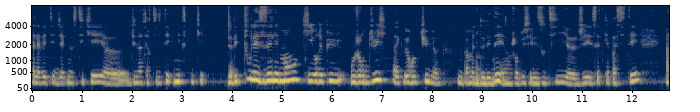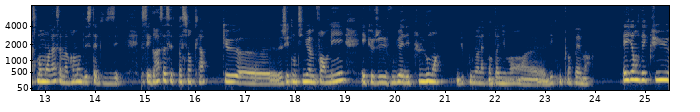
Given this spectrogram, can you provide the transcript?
elle avait été diagnostiquée d'une infertilité inexpliquée. J'avais tous les éléments qui auraient pu aujourd'hui, avec le recul, me permettre de l'aider. Aujourd'hui, j'ai les outils, euh, j'ai cette capacité. À ce moment-là, ça m'a vraiment déstabilisée. C'est grâce à cette patiente-là que euh, j'ai continué à me former et que j'ai voulu aller plus loin, du coup, dans l'accompagnement euh, des couples en PMA. Ayant vécu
